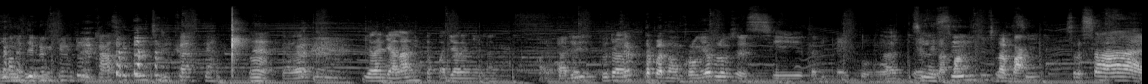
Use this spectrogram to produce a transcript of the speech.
Sama jeneng yang tuh khas itu ciri khas kan. nah jalan-jalan tempat jalan-jalan Tadi itu udah kan tempat nongkrongnya belum selesai tadi kayak itu. Ah, selesai Lapang- gitu, selesai. lapang selesai.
